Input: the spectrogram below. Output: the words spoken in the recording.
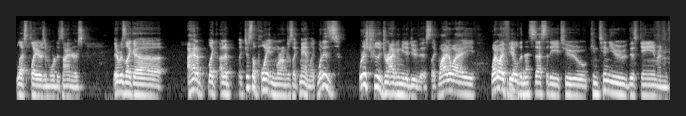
less players and more designers, there was like a, I had a like a like just a point in where I'm just like, man, like what is what is truly driving me to do this? Like why do I why do I feel the necessity to continue this game and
